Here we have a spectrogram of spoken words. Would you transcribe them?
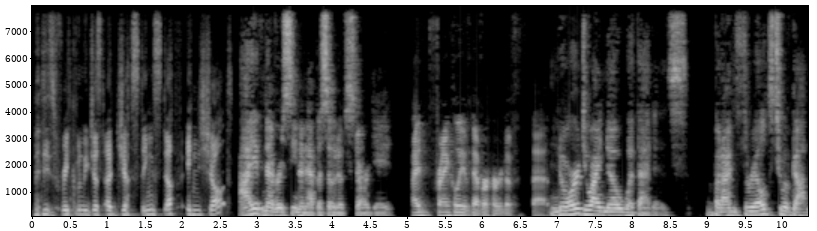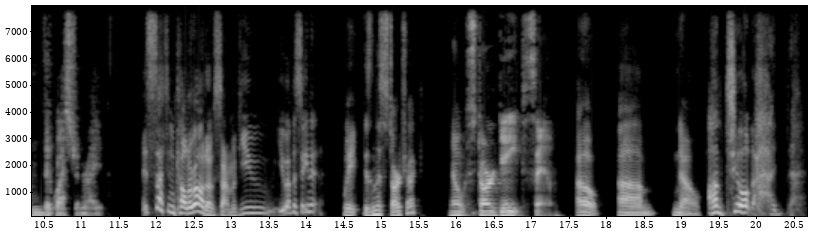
that is frequently just adjusting stuff in shot. I have never seen an episode of Stargate, I frankly have never heard of that. nor do I know what that is. But I'm thrilled to have gotten the question right. It's set in Colorado, Sam. Have you you ever seen it? Wait, isn't this Star Trek? No, Stargate, Sam. Oh, um, no. I'm too old.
